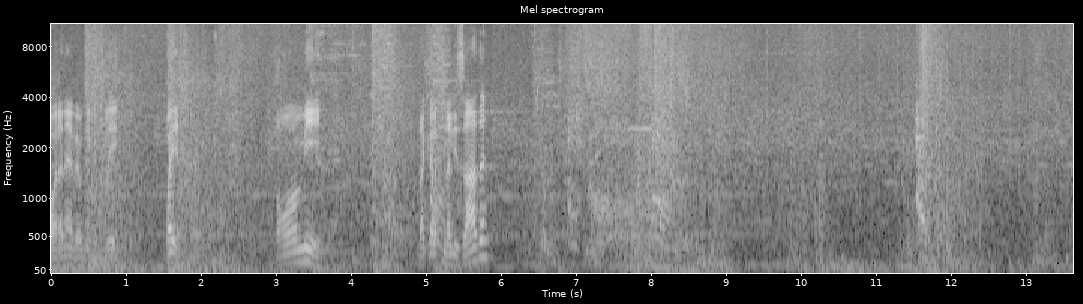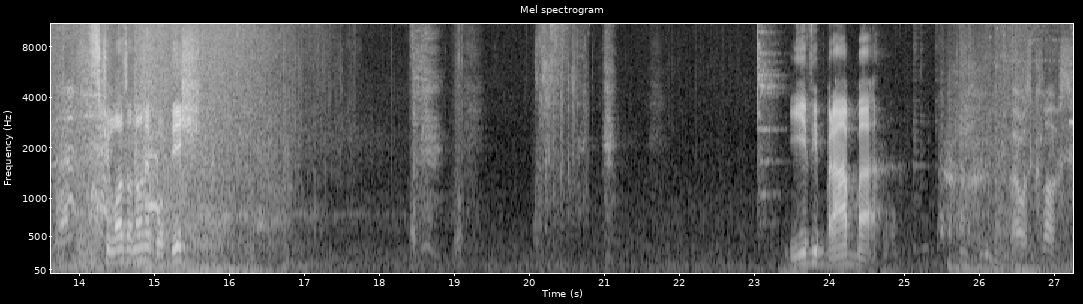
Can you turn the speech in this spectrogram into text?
Hora, né, ver o gameplay. Olha. Tome. Dá aquela finalizada. Estilosa não, né, Bob? Deixa. Eve braba. That was close.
